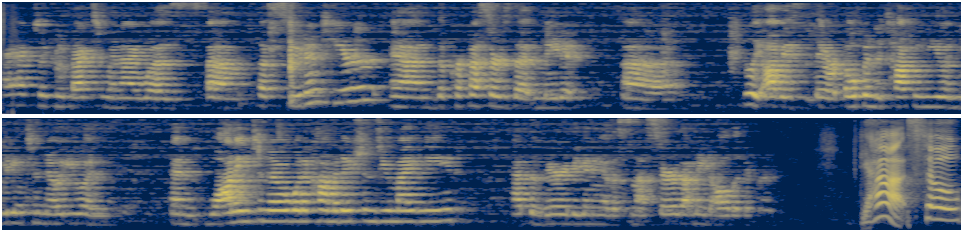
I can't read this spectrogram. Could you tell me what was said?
I actually think back to when I was um, a student here, and the professors that made it uh, really obvious that they were open to talking to you and getting to know you and and wanting to know what accommodations you might need at the very beginning of the semester. That made all the difference. Yeah. So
